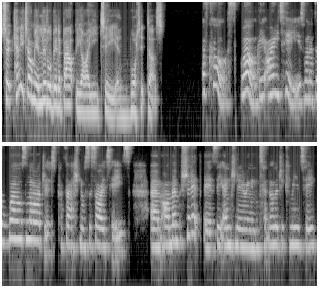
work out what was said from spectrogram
So, can you tell me a little bit about the IET and what it does? Of course. Well, the IET is one of the world's largest professional societies. Um, our membership is the Engineering and Technology Community,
